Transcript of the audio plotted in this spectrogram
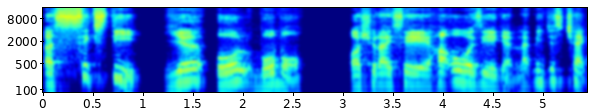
a 60 year old Bomo, or should I say, how old was he again? Let me just check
